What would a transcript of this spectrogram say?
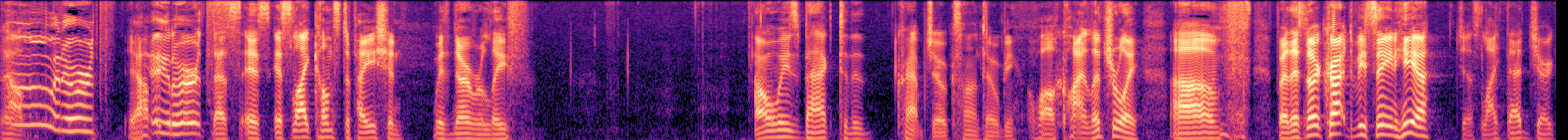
oh, it hurts. Yeah. It hurts. That's it's it's like constipation with no relief. always back to the crap jokes, huh, Toby? Well, quite literally. Um, but there's no crap to be seen here, just like that joke.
